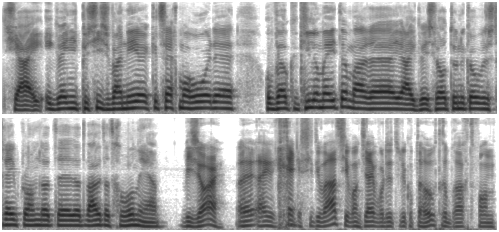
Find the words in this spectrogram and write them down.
dus ja, ik, ik, weet niet precies wanneer ik het zeg maar hoorde, op welke kilometer. Maar ja, ik wist wel toen ik over de streep kwam dat, dat Wout had gewonnen, ja. Bizar. Uh, een gekke situatie, want jij wordt natuurlijk op de hoogte gebracht van,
